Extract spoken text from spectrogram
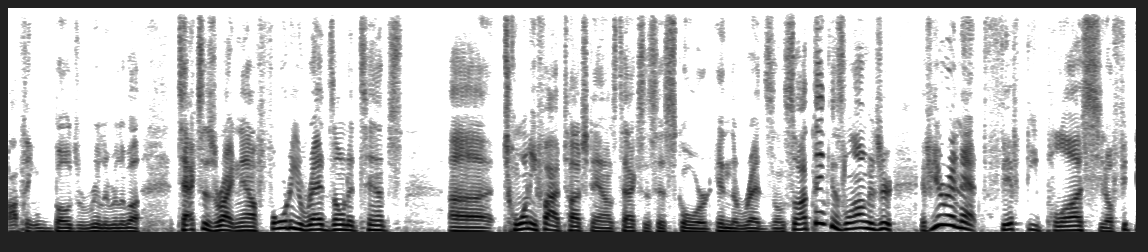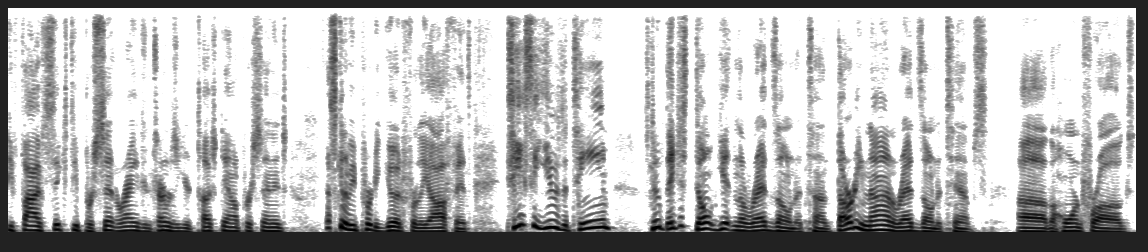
I think bodes really, really well. Texas right now, 40 red zone attempts, uh, 25 touchdowns Texas has scored in the red zone. So I think as long as you're, if you're in that 50 plus, you know, 55, 60% range in terms of your touchdown percentage, that's going to be pretty good for the offense. TCU's a team, Snoop, they just don't get in the red zone a ton. 39 red zone attempts, uh, the Horn Frogs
